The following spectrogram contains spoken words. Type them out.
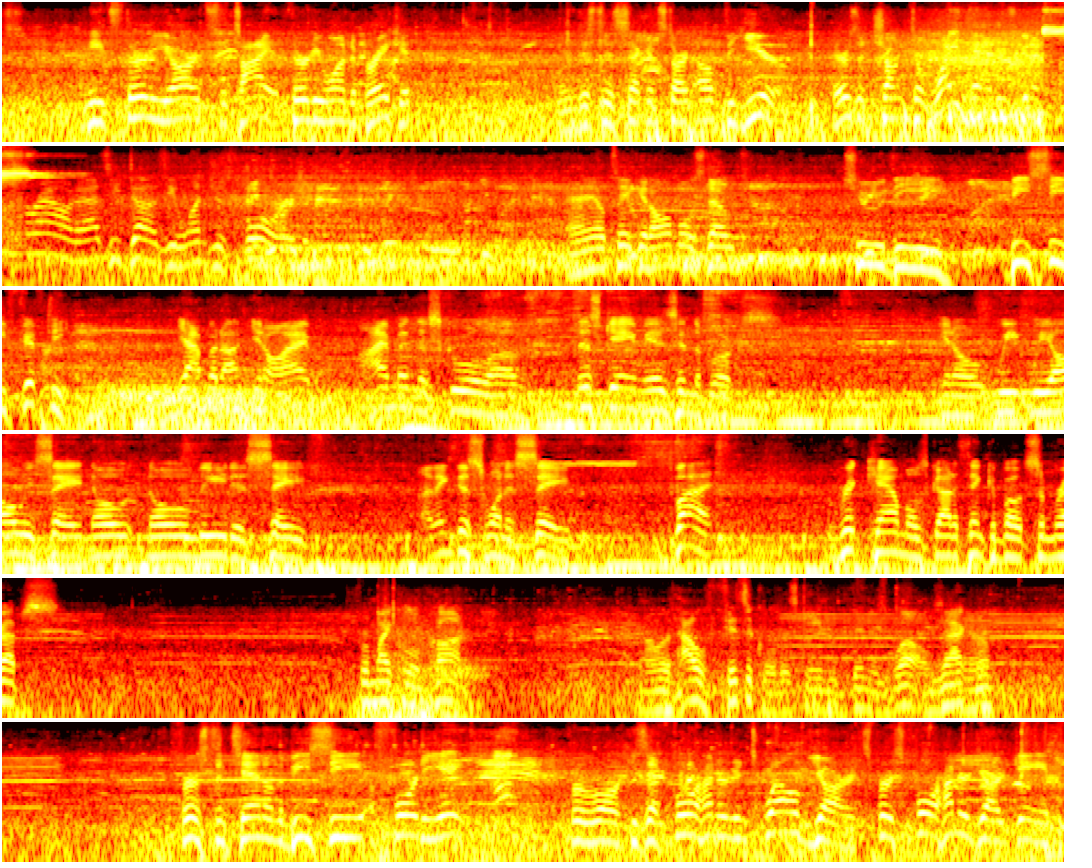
needs 30 yards to tie it, 31 to break it. And just his second start of the year. There's a chunk to Whitehead who's going to turn around. As he does, he lunges forward. First pass complete to Lucky Whitehead. And he'll take it almost out to the BC 50. Yeah, but I, you know, I'm I'm in the school of this game is in the books. You know, we, we always say no no lead is safe. I think this one is safe, but Rick Campbell's got to think about some reps for Michael O'Connor. Now, with how physical this game has been as well. Exactly. you know? First and 10 on the BC 48 for Rourke. He's at 412 yards. First 400 yard game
